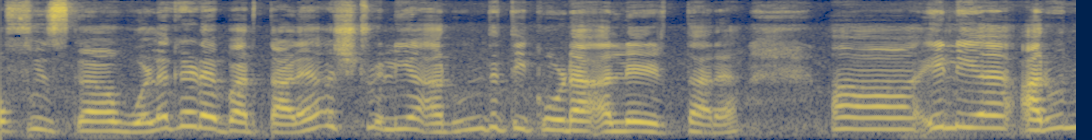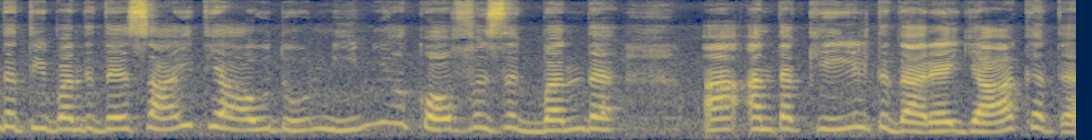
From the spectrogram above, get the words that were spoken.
ಆಫೀಸ್ಗೆ ಒಳಗಡೆ ಬರ್ತಾಳೆ ಅಷ್ಟರಲ್ಲಿ ಅರುಂಧತಿ ಕೂಡ ಅಲ್ಲೇ ಇರ್ತಾರೆ. ಇಲ್ಲಿ ಅರುಂಧತಿ ಬಂದಿದೆ. ಸಾಹಿತ್ಯ ಹೌದು, ನೀನು ಯಾಕೆ ಆಫೀಸಿಗೆ ಬಂದೆ ಅಂತ ಕೇಳ್ತಿದ್ದಾರೆ. ಯಾಕತೆ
